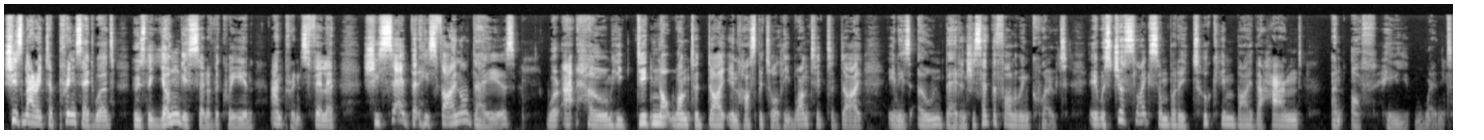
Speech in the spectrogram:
She's married to Prince Edward, who's the youngest son of the Queen, and Prince Philip. She said that his final days were at home. He did not want to die in hospital. He wanted to die in his own bed. And she said the following quote It was just like somebody took him by the hand and off he went.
